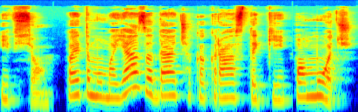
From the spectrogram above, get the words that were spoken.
и все. Поэтому моя задача как раз-таки помочь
